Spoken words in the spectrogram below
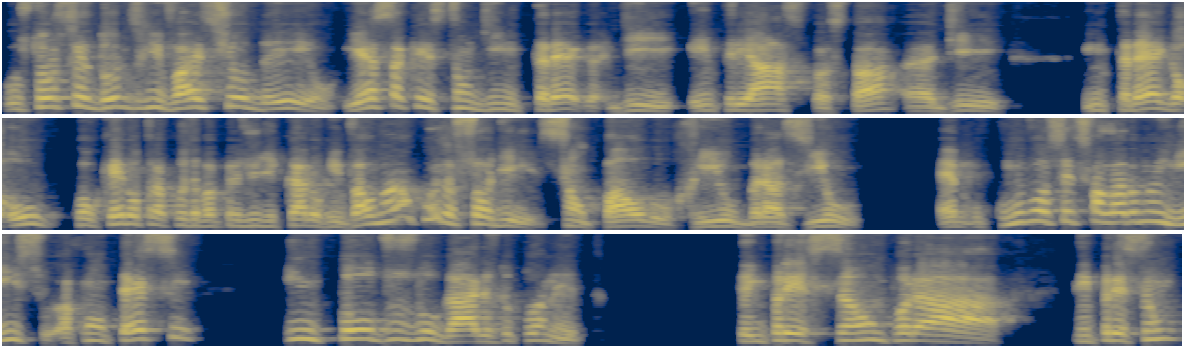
Os torcedores rivais se odeiam. E essa questão de entrega, de entre aspas, tá? É, de entrega ou qualquer outra coisa para prejudicar o rival, não é uma coisa só de São Paulo, Rio, Brasil. É, como vocês falaram no início, acontece em todos os lugares do planeta. Tem pressão para tem pressão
